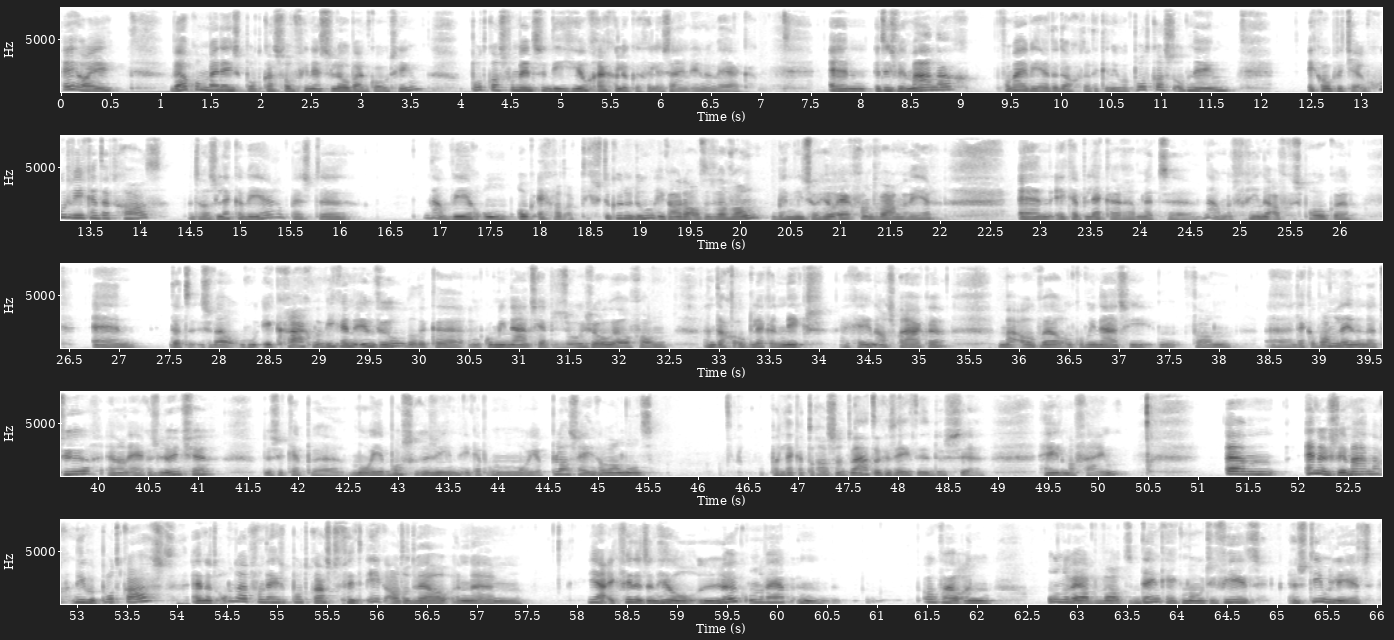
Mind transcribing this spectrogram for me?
Hey hoi, welkom bij deze podcast van Finesse Loopbaancoaching. Podcast voor mensen die heel graag gelukkig willen zijn in hun werk. En het is weer maandag, voor mij weer de dag dat ik een nieuwe podcast opneem. Ik hoop dat je een goed weekend hebt gehad. Het was lekker weer, best uh, nou, weer om ook echt wat actiefs te kunnen doen. Ik hou er altijd wel van. Ik ben niet zo heel erg van het warme weer. En ik heb lekker met, uh, nou, met vrienden afgesproken. En dat is wel hoe ik graag mijn weekend invul. Dat ik uh, een combinatie heb, sowieso wel van een dag ook lekker niks. En geen afspraken. Maar ook wel een combinatie van uh, lekker wandelen in de natuur en dan ergens lunchen. Dus ik heb uh, mooie bossen gezien. Ik heb om een mooie plas heen gewandeld. Op een lekker terras aan het water gezeten. Dus helemaal fijn. Um, en nu is weer maandag, nieuwe podcast. En het onderwerp van deze podcast vind ik altijd wel een. Um, ja, ik vind het een heel leuk onderwerp. Een, ook wel een onderwerp wat, denk ik, motiveert en stimuleert.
